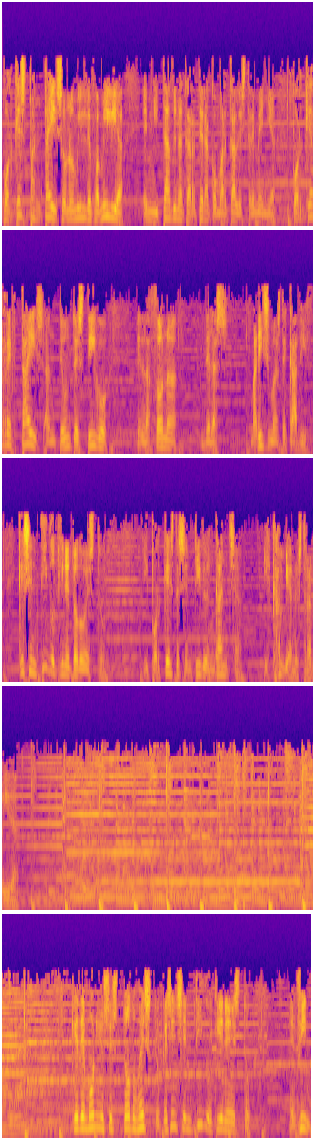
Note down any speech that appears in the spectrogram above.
¿Por qué espantáis a una humilde familia en mitad de una carretera comarcal extremeña? ¿Por qué reptáis ante un testigo en la zona de las marismas de Cádiz. ¿Qué sentido tiene todo esto? ¿Y por qué este sentido engancha y cambia nuestra vida? ¿Qué demonios es todo esto? ¿Qué sin sentido tiene esto? En fin,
